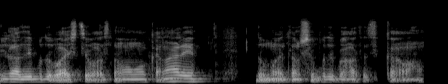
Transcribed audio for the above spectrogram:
і радий буду бачити вас на моєму каналі. Думаю, там ще буде багато цікавого.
